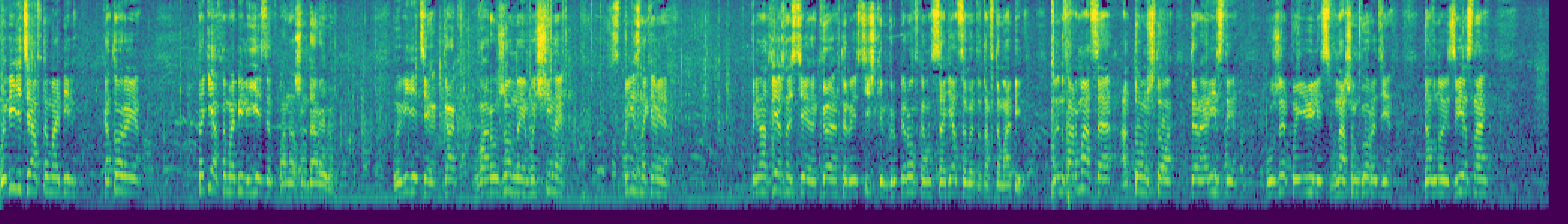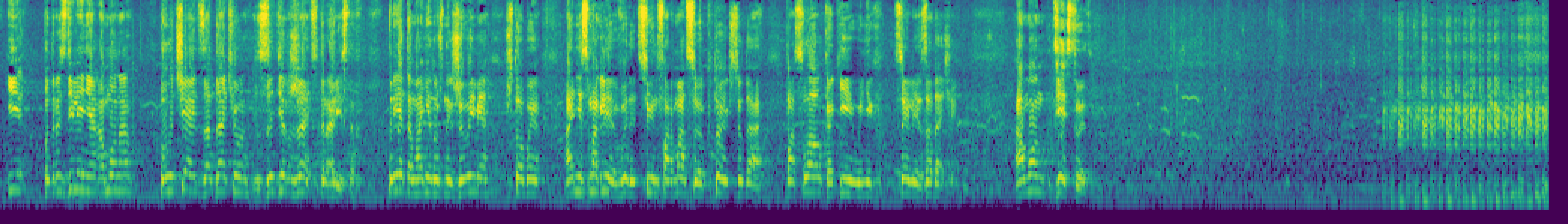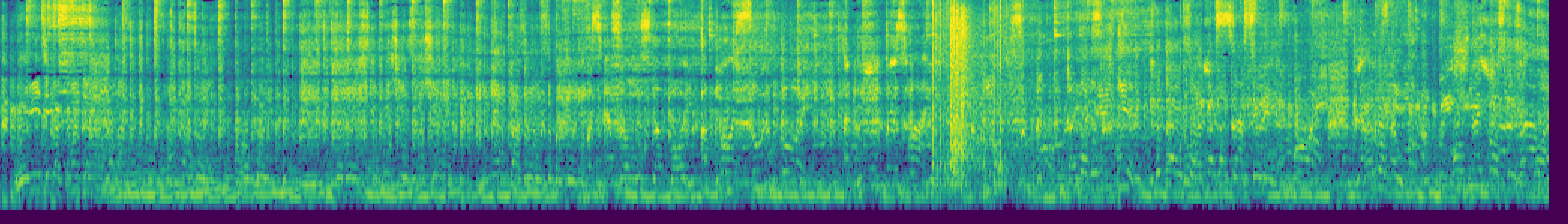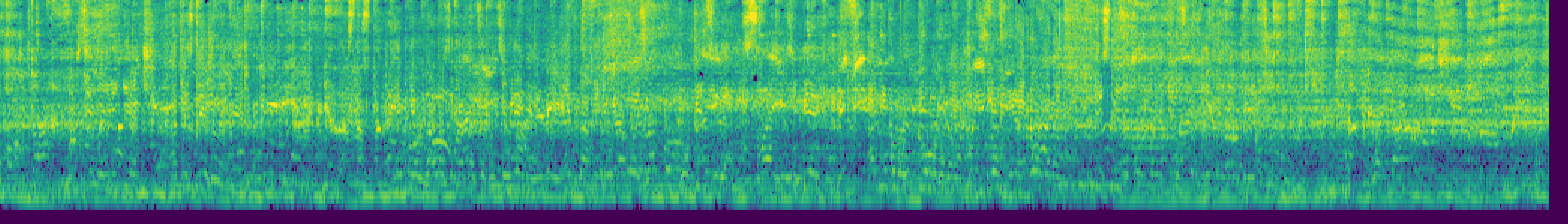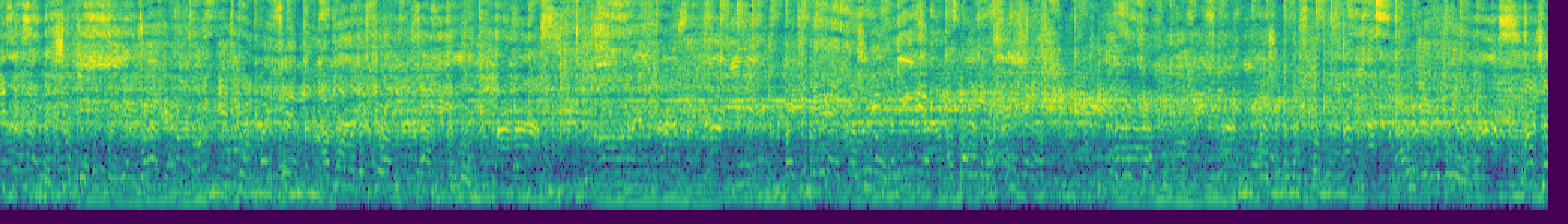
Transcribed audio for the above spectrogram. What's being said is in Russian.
Вы видите автомобиль, который... Такие автомобили ездят по нашим дорогам. Вы видите, как вооруженные мужчины с признаками принадлежности к террористическим группировкам садятся в этот автомобиль. Но информация о том, что террористы уже появились в нашем городе, давно известна. И подразделение ОМОНа получает задачу задержать террористов. При этом они нужны живыми, чтобы они смогли выдать всю информацию, кто их сюда послал, какие у них цели и задачи. ОМОН действует. Вы видите, как командир показывает рукой, чтобы все вышли из машины и не оказывали сопротивления. Связаны с тобой одной судьбой, одним призванием, Но боевики пытаются оказать сопротивление. Короткий, молниеносный захват. И все боевики обездвижены. Им не удалось оказать сопротивление, им даже не удалось убить себя. Теперь они будут в следственные органы, и с ними будут проведены следственные мероприятия. Белград, действуют бойцы ОМОНа оружия или взрывчатки. Машина доскоплена, оружие эвакуировано. Ваша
